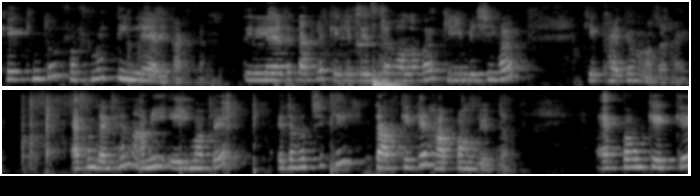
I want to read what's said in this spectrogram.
কেক কিন্তু সবসময় তিন লেয়ারে কাটবেন। তিন লেয়ারে কাটলে কেকের টেস্টটা ভালো হয় ক্রিম বেশি হয় কেক খাইতেও মজা হয়। এখন দেখেন আমি এই মাপে এটা হচ্ছে কি টাপ কেকের হাফ পাউন্ডেরটা এক পাউন্ড কেককে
